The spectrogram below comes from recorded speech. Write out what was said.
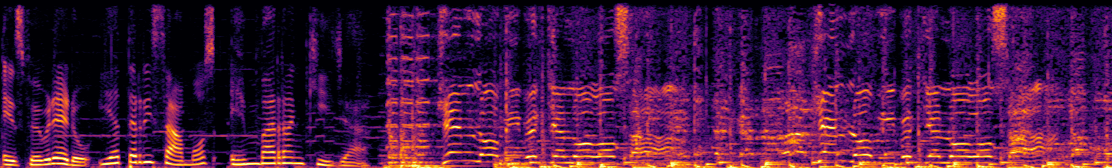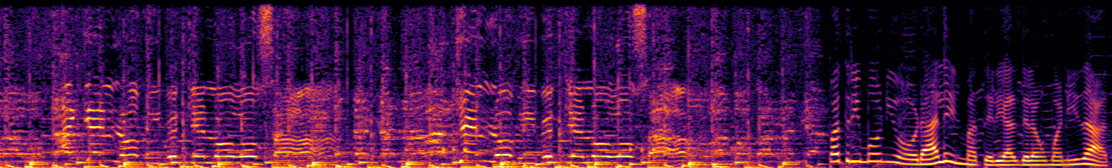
Es febrero y aterrizamos en Barranquilla. ¿Quién lo vive, quién lo goza? ¿Quién lo vive, quién lo goza? ¿A quién lo vive, quién lo goza? ¿Quién lo vive, quién lo goza? Patrimonio oral e inmaterial de la humanidad.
